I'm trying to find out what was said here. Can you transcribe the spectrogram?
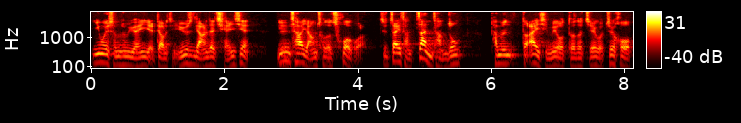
因为什么什么原因也调了进，于是两人在前线阴差阳错的错过了，就在一场战场中，他们的爱情没有得到结果，最后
